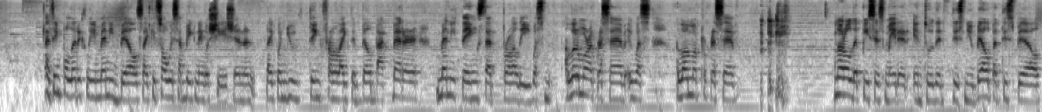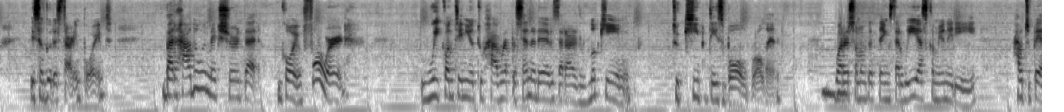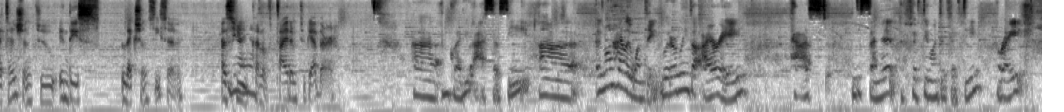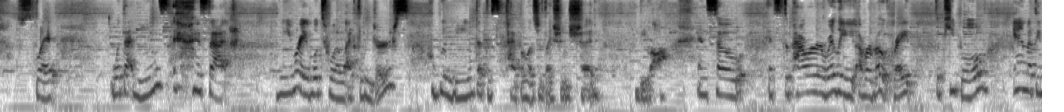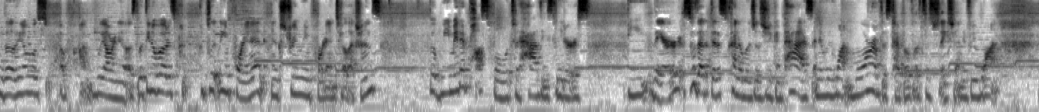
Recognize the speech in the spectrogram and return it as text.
I think politically many bills like it's always a big negotiation and like when you think from like the build back better many things that probably was a little more aggressive it was a lot more progressive not all the pieces made it into the, this new bill but this bill is a good starting point. But how do we make sure that going forward we continue to have representatives that are looking to keep this ball rolling? Mm-hmm. What are some of the things that we as community have to pay attention to in this election season as you Yeah. kind of tie them together Uh, I'm glad you asked, Ceci. Uh, I just want to highlight one thing. Literally, the IRA passed the Senate 51 to 50, right? Split. What that means is that we were able to elect leaders who believe that this type of legislation should be law. And so it's the power really of our vote, right? The people and Latino, Latino votes, um, we already know this. Latino vote is completely important and extremely important to elections. But we made it possible to have these leaders be there so that this kind of legislation can pass. And if we want more of this type of legislation, if we want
